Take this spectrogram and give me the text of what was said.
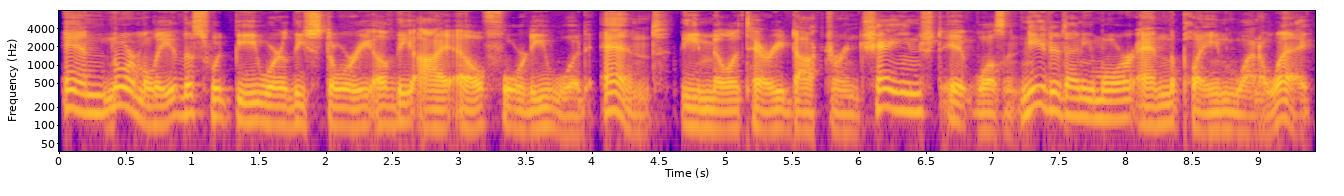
And normally, this would be where the story of the IL-40 would end. The military doctrine changed, it wasn't needed anymore, and the plane went away.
